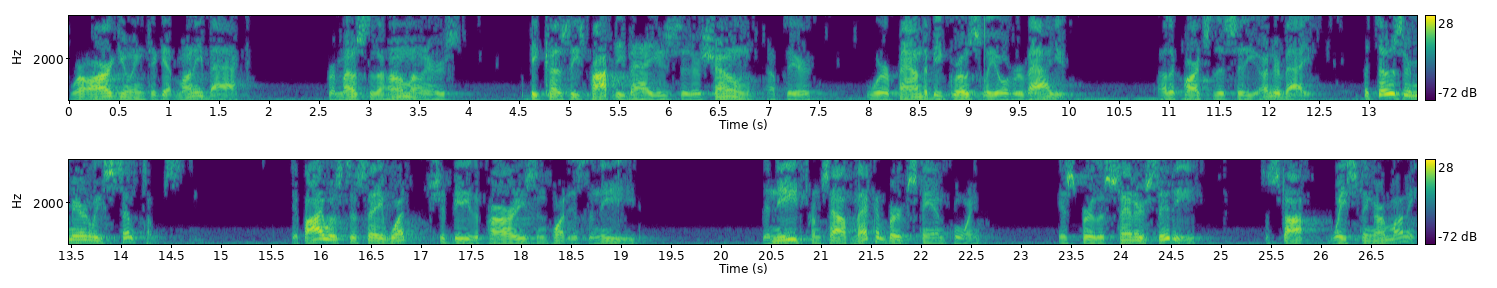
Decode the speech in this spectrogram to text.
we're arguing to get money back for most of the homeowners because these property values that are shown up there were found to be grossly overvalued. Other parts of the city undervalued. But those are merely symptoms. If I was to say what should be the priorities and what is the need, the need from South Mecklenburg's standpoint is for the center city to stop wasting our money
